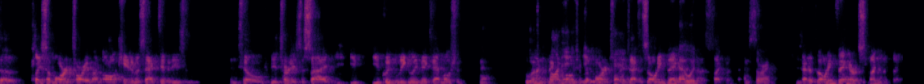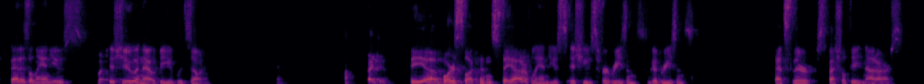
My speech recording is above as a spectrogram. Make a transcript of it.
To place a moratorium on all cannabis activities until the attorneys decide you, you, you couldn't legally make that motion? No. Who has to make On any motion for moratorium? Is that a zoning thing? That would- Or a selectman thing? I'm sorry. Is that a zoning thing or a selectman thing? That is a land use issue and that would be with zoning. Thank you. The uh, board of selectmen stay out of land use issues for reasons, good reasons. That's their specialty, not ours.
